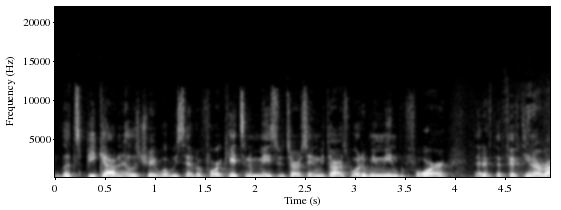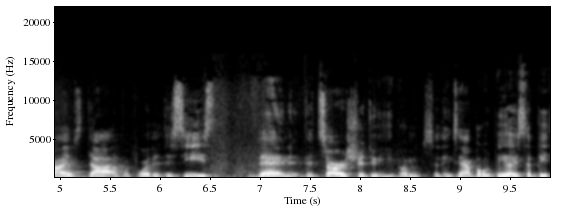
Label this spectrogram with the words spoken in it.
let's speak out and illustrate what we said before. What do we mean before that if the 15 arayos die before the deceased, then the tzara should do yibam? So the example would be, let's say again,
